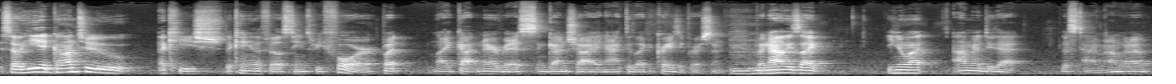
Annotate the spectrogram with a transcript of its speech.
so he had gone to Achish, the king of the Philistines before, but like got nervous and gun shy and acted like a crazy person. But now he's like, you know what? I'm gonna do that this time. And I'm gonna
